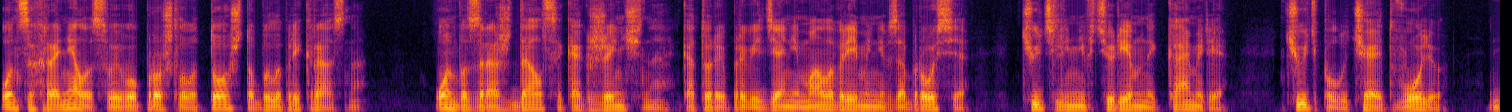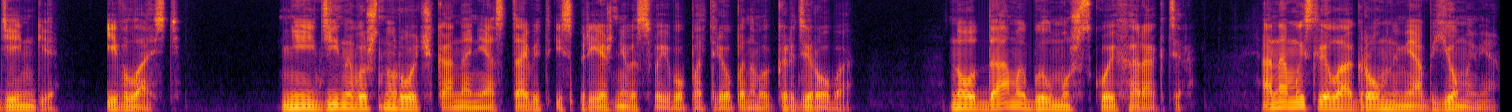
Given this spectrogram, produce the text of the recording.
Он сохранял из своего прошлого то, что было прекрасно. Он возрождался как женщина, которая, проведя немало времени в забросе, чуть ли не в тюремной камере, чуть получает волю, деньги и власть. Ни единого шнурочка она не оставит из прежнего своего потрепанного гардероба. Но у дамы был мужской характер. Она мыслила огромными объемами,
